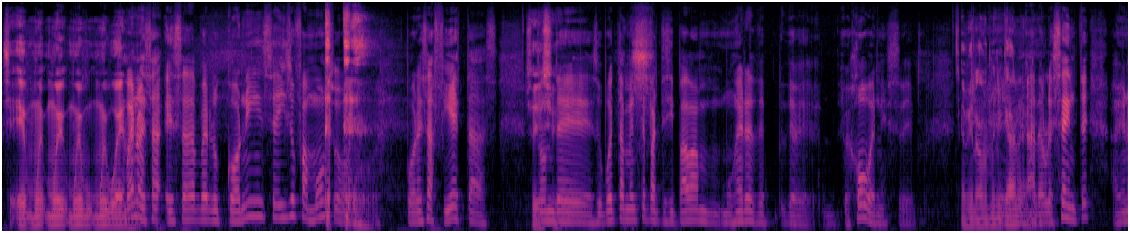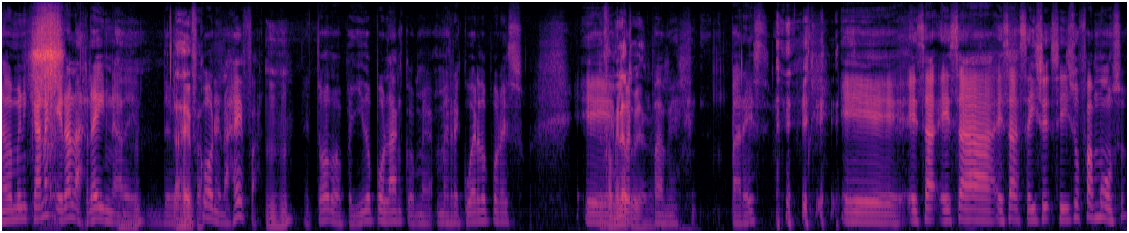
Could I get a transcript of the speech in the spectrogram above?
sí, es muy, muy, muy, muy buena. Bueno, esa, esa Berlusconi se hizo famoso por esas fiestas Sí, sí. donde supuestamente participaban mujeres de, de- de jóvenes, eh, Había una dominicana. eh, adolescentes. Hay una dominicana que era la reina de, de La jefa. Berlusconi, la jefa. De todo, apellido Polanco, me, recuerdo por eso. Eh, familia tuya, ¿no? pa' mí, parece. Eh, esa, esa, esa se hizo, se hizo famoso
